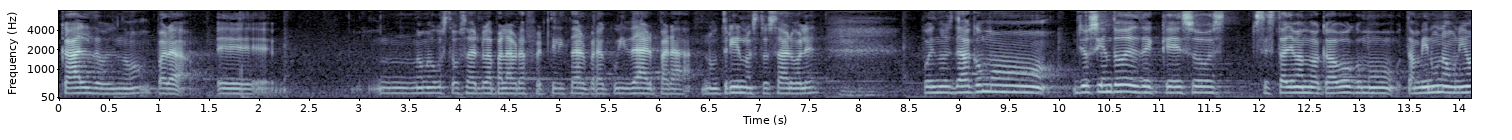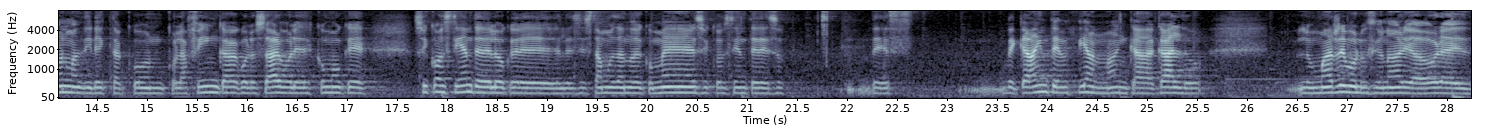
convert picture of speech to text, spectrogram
caldo, ¿no? Para eh, no me gusta usar la palabra fertilizar, para cuidar, para nutrir nuestros árboles, pues nos da como, yo siento desde que eso es se está llevando a cabo como también una unión más directa con, con la finca, con los árboles, es como que soy consciente de lo que les estamos dando de comer, soy consciente de eso, de, de cada intención ¿no? en cada caldo. Lo más revolucionario ahora es,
